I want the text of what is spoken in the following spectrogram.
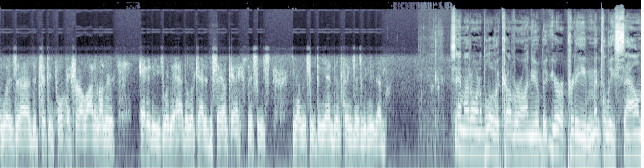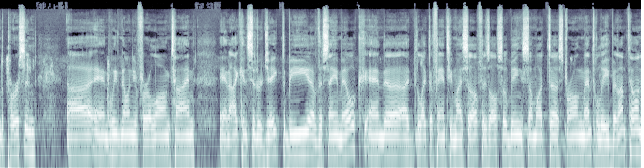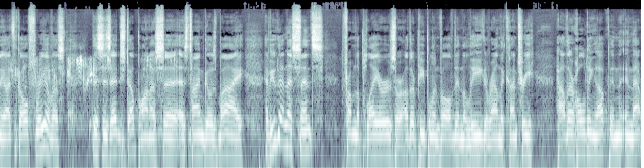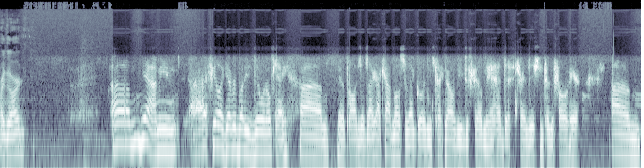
was uh, the tipping point for a lot of other entities where they had to look at it and say, okay, this is you know this is the end of things as we knew them. Sam, I don't want to blow the cover on you, but you're a pretty mentally sound person, uh, and we've known you for a long time and I consider Jake to be of the same ilk, and uh, I'd like to fancy myself as also being somewhat uh, strong mentally. But I'm telling you, I think all three of us, this is edged up on us uh, as time goes by. Have you gotten a sense from the players or other people involved in the league around the country how they're holding up in in that regard? Um, yeah, I mean, I feel like everybody's doing okay. Um, and apologize, I, I caught most of that, Gordon. Technology just failed me. I had to transition to the phone here. Um,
